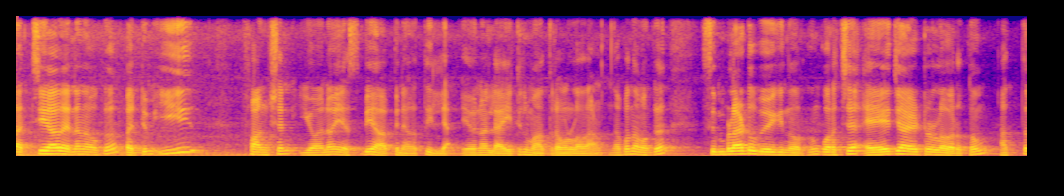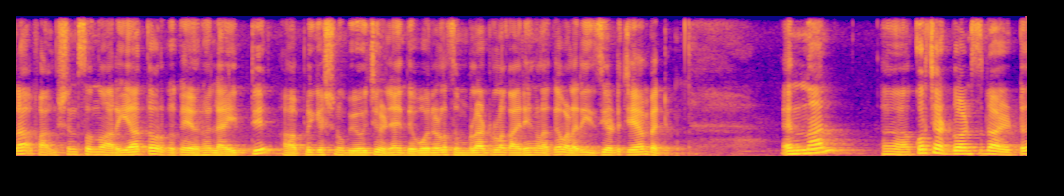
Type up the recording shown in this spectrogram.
ടച്ച് ചെയ്യാതെ തന്നെ നമുക്ക് പറ്റും. ഈ ഫംഗ്ഷൻ യോനോ എസ് ബി ആപ്പിനകത്തില്ല. യോനോ ലൈറ്റിൽ മാത്രമുള്ളതാണ്. അപ്പോൾ നമുക്ക് സിമ്പിളായിട്ട് ഉപയോഗിക്കുന്നവർക്കും കുറച്ച് ഏജ് ആയിട്ടുള്ളവർക്കും അത്ര ഫങ്ഷൻസ് ഒന്നും അറിയാത്തവർക്കൊക്കെ യോനോ ലൈറ്റ് ആപ്ലിക്കേഷൻ ഉപയോഗിച്ച് കഴിഞ്ഞാൽ ഇതുപോലെയുള്ള സിമ്പിളായിട്ടുള്ള കാര്യങ്ങളൊക്കെ വളരെ ഈസി ആയിട്ട് ചെയ്യാൻ പറ്റും. എന്നാൽ കുറച്ച് അഡ്വാൻസ്ഡ് ആയിട്ട്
